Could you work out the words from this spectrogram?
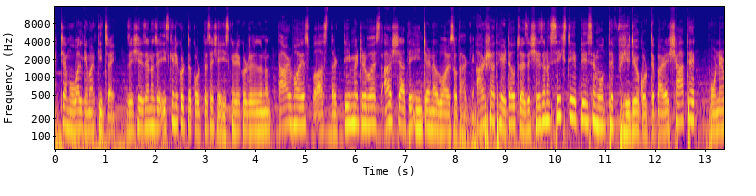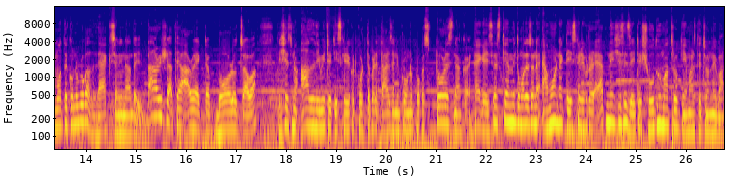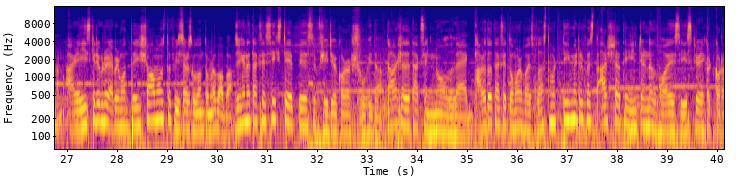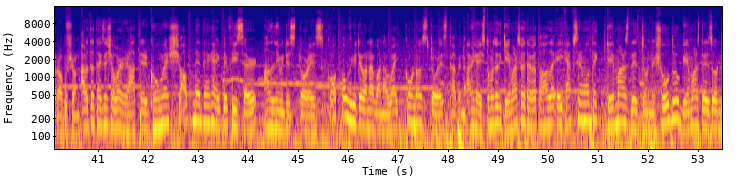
একটা mobile gamer কি চাই যে সে যেন যে স্ক্রিন রেকর্ডটা করতেছে, সেই স্ক্রিন রেকর্ডের জন্য তার ভয়েস প্লাস তার টিমমেটের ভয়েস আর সাথে ইন্টারনাল ভয়েসও থাকে। আর সাথে এটাও চাই যে সে যেন সিক্সটি এপিএস এর মধ্যে ভিডিও করতে পারে, সাথে ফোনের মধ্যে কোনো প্রকার ল্যাক জানি না দেয়। তার সাথে আরও একটা বড় চাওয়া যে সে যেন আনলিমিটেড স্ক্রিন রেকর্ড করতে পারে, তার জানি কোনো প্রকার স্টোরেজ না করে হ্যাঁ গাইস আজকে আমি তোমাদের জন্য এমন একটা স্ক্রিন রেকর্ডার অ্যাপ নিয়ে এসেছি, যেটা শুধুমাত্র গেমারদের জন্যই বানানো। আর এই স্ক্রিন রেকর্ডার অ্যাপের মধ্যে এই সমস্ত ফিচার্সগুলো তোমরা পাবা। যেখানে থাকছে সিক্সটি এফপিএস ভিডিও করার সুবিধা, তার সাথে থাকছে নো ল্যাগ আরও তো থাকছে তোমার ভয়েস প্লাস তোমার টিমমেটের ভয়েস তার সাথে ইন্টারনাল ভয়েস স্ক্রিন রেকর্ড করার অপশন আরও তো থাকছে সবার রাতের ঘুমের স্বপ্নে দেখা একটা ফিচার আনলিমিটেড স্টোরেজ কত ভিডিও না বানা ভাই, কোনো স্টোরেজ খাবে না। আর গাইস তোমরা যদি গেমার্স হয়ে থাকো, তাহলে এই অ্যাপসের মধ্যে গেমার্সদের জন্য, শুধু গেমার্সদের জন্য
